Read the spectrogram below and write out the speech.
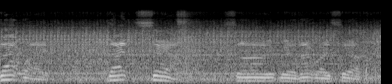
that way, that's south. So, well, that way south.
